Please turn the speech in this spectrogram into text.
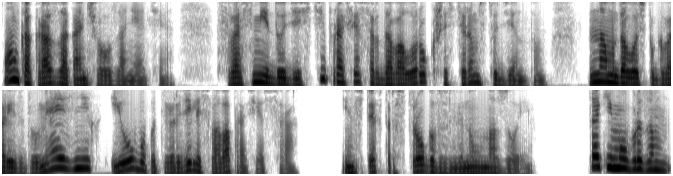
он как раз заканчивал занятия. С 8 до 10 профессор давал урок шестерым студентам. Нам удалось поговорить с двумя из них, и оба подтвердили слова профессора. Инспектор строго взглянул на Зои. Таким образом,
